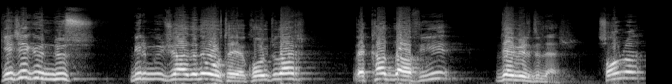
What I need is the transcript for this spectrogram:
Gece gündüz bir mücadele ortaya koydular ve Kaddafi'yi devirdiler. Sonra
